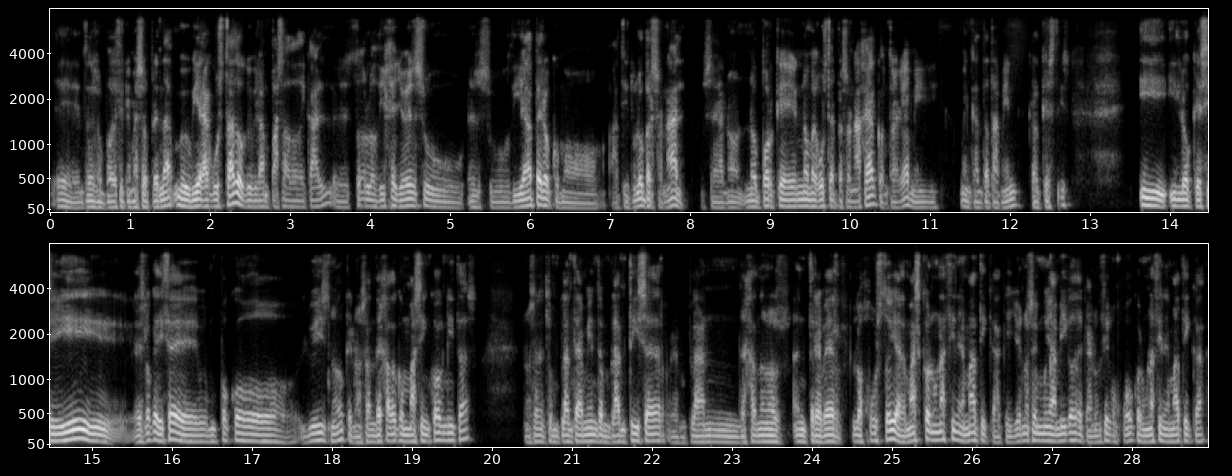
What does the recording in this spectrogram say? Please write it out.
Eh, entonces no puedo decir que me sorprenda. Me hubiera gustado que hubieran pasado de Cal. Esto lo dije yo en su, en su día, pero como a título personal. O sea, no, no porque no me guste el personaje, al contrario, a mí me encanta también Cal Kestis. Y, lo que sí es lo que dice un poco Luis, ¿no? Que nos han dejado con más incógnitas, nos han hecho un planteamiento en plan teaser, en plan dejándonos entrever lo justo y además con una cinemática, que yo no soy muy amigo de que anuncien un juego con una cinemática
